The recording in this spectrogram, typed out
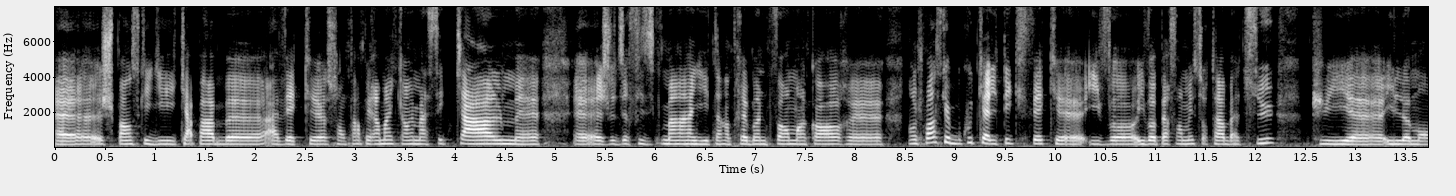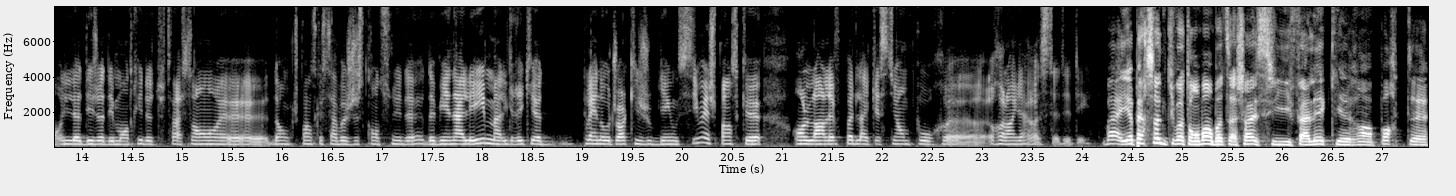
je pense qu'il est capable avec son tempérament est quand même assez calme. Euh, je veux dire, physiquement, il est en très bonne forme encore. Euh. donc, je pense qu'il y a beaucoup de qualités qui fait qu'il va, il va performer sur terre battue. Puis, euh, il l'a déjà démontré de toute façon. donc, je pense que ça va juste continuer de, bien aller, malgré qu'il y a plein d'autres joueurs qui jouent bien aussi, mais je pense qu'on ne l'enlève pas de la question pour euh, Roland Garros cet été. Ben, il n'y a personne qui va tomber en bas de sa chaise s'il fallait qu'il remporte euh,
